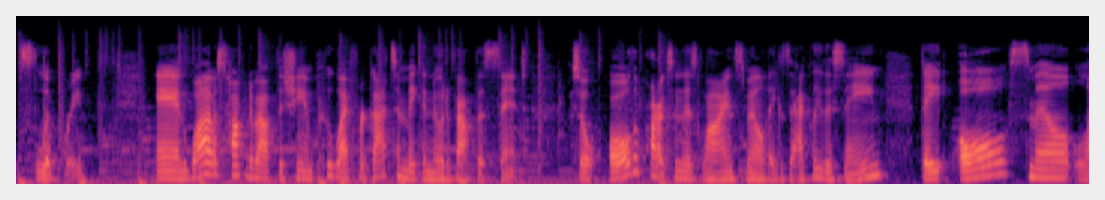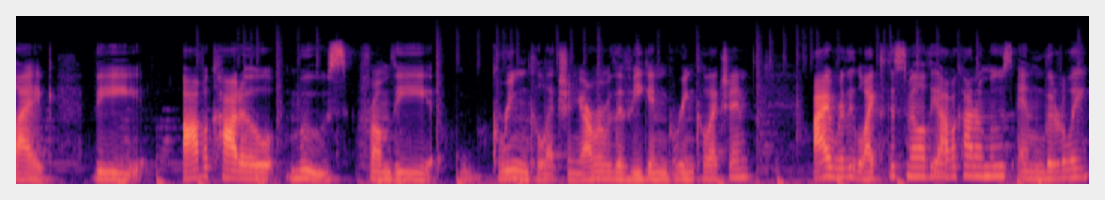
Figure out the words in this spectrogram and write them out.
slippery. And while I was talking about the shampoo, I forgot to make a note about the scent. So all the products in this line smell exactly the same. They all smell like the avocado mousse from the green collection. Y'all remember the vegan green collection? I really liked the smell of the avocado mousse and literally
